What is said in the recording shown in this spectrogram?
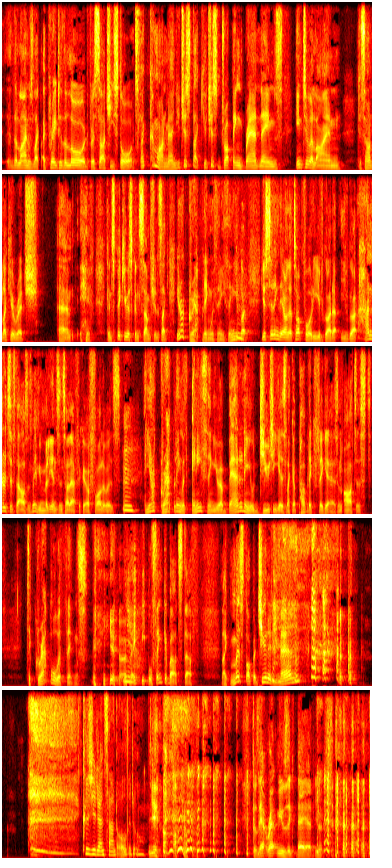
the line was like, I pray to the Lord, Versace store. It's like, come on, man. You're just like, you're just dropping brand names into a line to sound like you're rich. Um, conspicuous consumption. It's like you're not grappling with anything. You've got you're sitting there on the top forty. You've got you've got hundreds of thousands, maybe millions in South Africa of followers, and you're not grappling with anything. You're abandoning your duty as like a public figure, as an artist, to grapple with things. you know, make people think about stuff. Like missed opportunity, man. Because you don't sound old at all. yeah, because that rap music's bad. You know.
